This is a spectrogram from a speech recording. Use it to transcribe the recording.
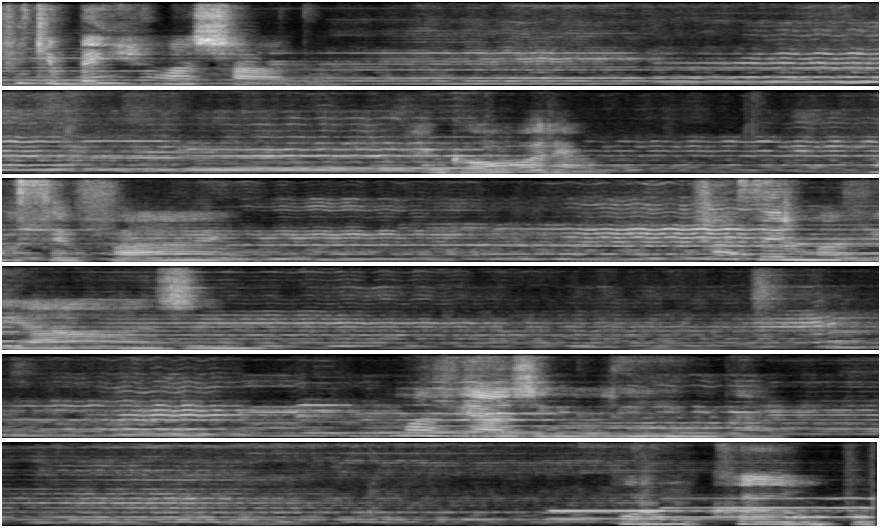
Fique bem relaxado. Agora você vai fazer uma viagem. Uma viagem linda por um campo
